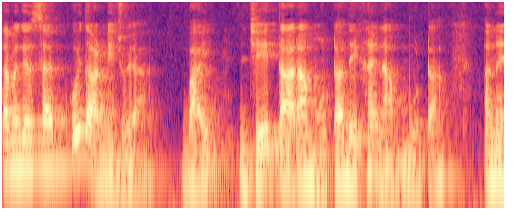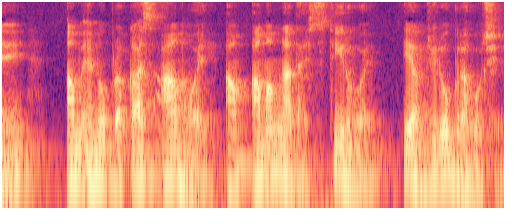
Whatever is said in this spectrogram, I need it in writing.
તમે કહ્યું, સાહેબ, કોઈ દાડ નહીં જોયા. ભાઈ, જે તારા મોટા દેખાય ને આમ મોટા, અને આમ એનો પ્રકાશ આમ હોય, આમ આમ આમ ના થાય, સ્થિર હોય, એ સમજી ગ્રહો છે.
